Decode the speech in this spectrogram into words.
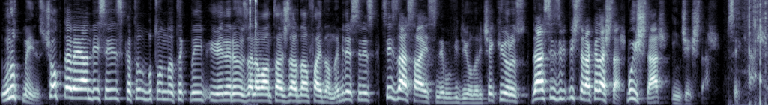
unutmayınız. Çok da beğendiyseniz katıl butonuna tıklayıp üyelere özel avantajlardan faydalanabilirsiniz. Sizler sayesinde bu videoları çekiyoruz. Dersiniz bitmiştir arkadaşlar. Bu işler ince işler. Sevgiler.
